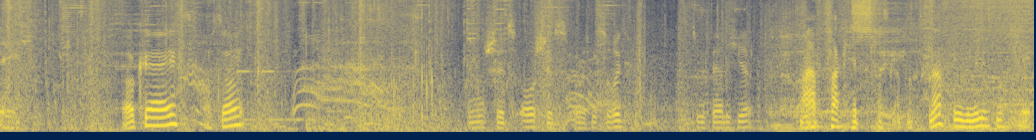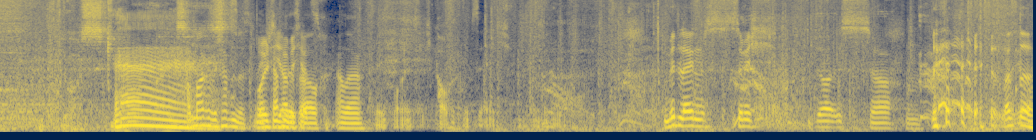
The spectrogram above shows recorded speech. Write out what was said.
ey. Okay, Achtung. oh shit, oh shit. Oh, ich muss zurück. Zu gefährlich hier. Ah, fuck, hätte fast gehabt. Na, kriegen sie mindestens noch? Nee. Ah, Komm, Marco, wir schaffen das. Ulti schaffen habe ich das jetzt. auch. Aber Ich, ich kaufe jetzt nichts, ey. Midlane ist ziemlich. Da ist. Ja. Hm, Was da?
